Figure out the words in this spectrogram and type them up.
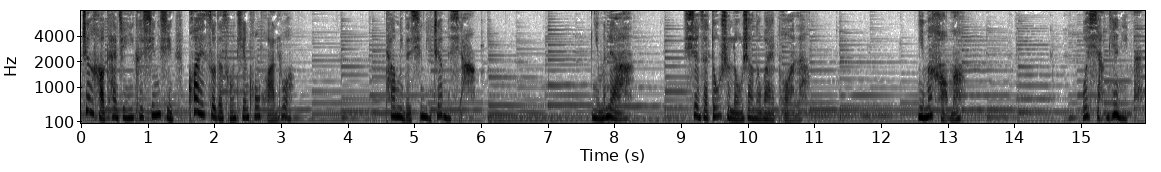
正好看见一颗星星快速的从天空滑落。汤米的心里这么想：你们俩现在都是楼上的外婆了，你们好吗？我想念你们。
